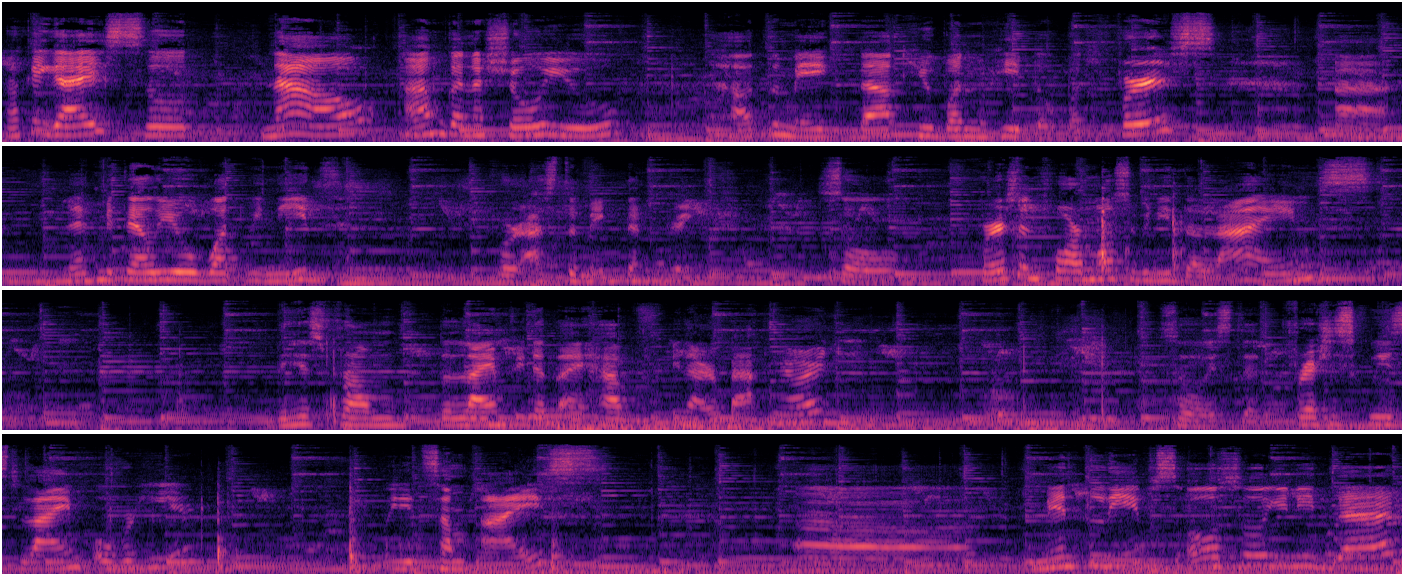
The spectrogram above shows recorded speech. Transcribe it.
Okay guys, so now I'm gonna show you how to make the Cuban mojito. But first, uh, let me tell you what we need for us to make that drink. So first and foremost, we need the limes. This is from the lime tree that I have in our backyard. So it's the fresh squeezed lime over here. We need some ice. Uh, mint leaves also, you need that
